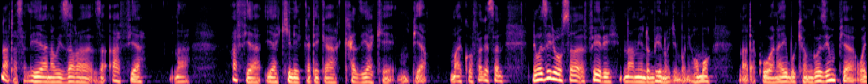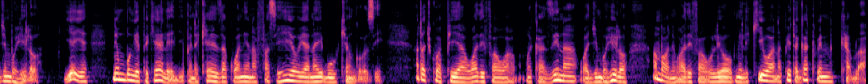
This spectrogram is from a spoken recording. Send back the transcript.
na atasalia na wizara za afya na afya ya akili katika kazi yake mpya. Michael Ferguson ni waziri wa usafiri na miundombinu jimboni humo na atakuwa naibu kiongozi mpya wa jimbo hilo. Yeye ni mbunge pekee aliyejipendekeza kuwania nafasi hiyo ya naibu kiongozi. Atachukua pia wadhifa wa mweka hazina wa jimbo hilo ambao ni wadhifa uliomilikiwa na Peter Gatwin kabla.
